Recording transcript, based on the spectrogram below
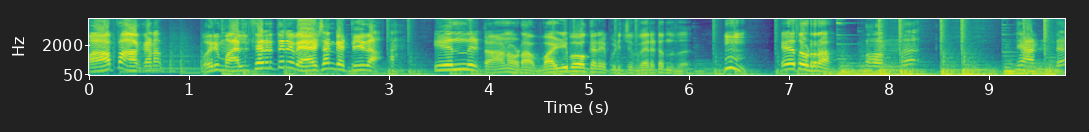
മാപ്പാക്കണം. ഒരു മത്സരത്തിന് വേഷം കെട്ടിയതാ. എന്നിട്ടാണോടാ വഴിപോക്കരെ പിടിച്ചു വരട്ടുന്നത്? ഏതോടാ ഒന്ന് രണ്ട്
